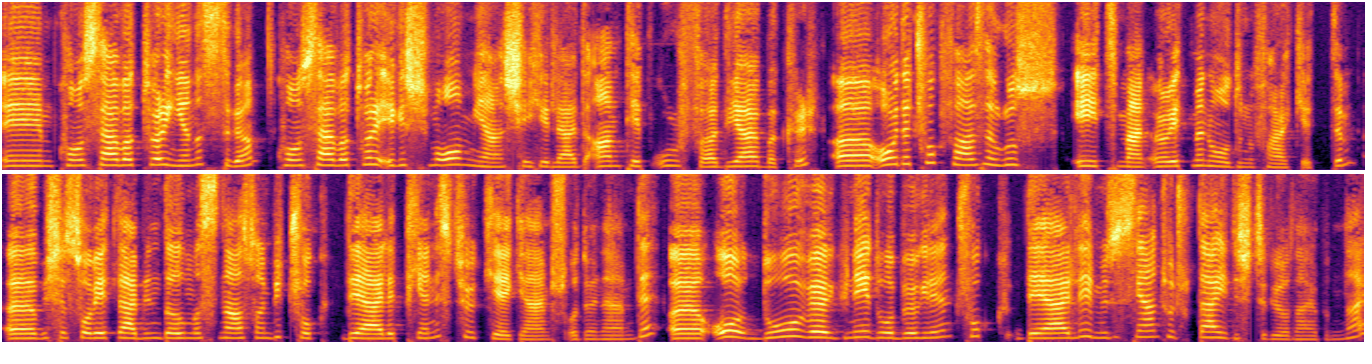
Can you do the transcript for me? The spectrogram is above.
e, konservatuarın yanı sıra konservatuara erişimi olmayan şehirlerde Antep, Urfa, Diyarbakır e, orada çok fazla Rus eğitmen, öğretmen olduğunu fark ettim. E, işte Sovyetler Birliği'nin dağılmasından sonra birçok değerli piyanist Türkiye'ye gelmiş o dönemde. E, o Doğu ve Güneydoğu bölgelerin çok değerli müzisyen çocuklar yetiştiriyorlar bunlar.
